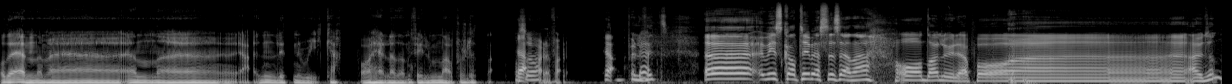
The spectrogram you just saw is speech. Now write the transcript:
Ja. Og det ender med en, eh, ja, en liten recap av hele den filmen da, på slutten. Og så er det ferdig. Ja, veldig fint. uh, vi skal til beste scene, og da lurer jeg på uh, Audun.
